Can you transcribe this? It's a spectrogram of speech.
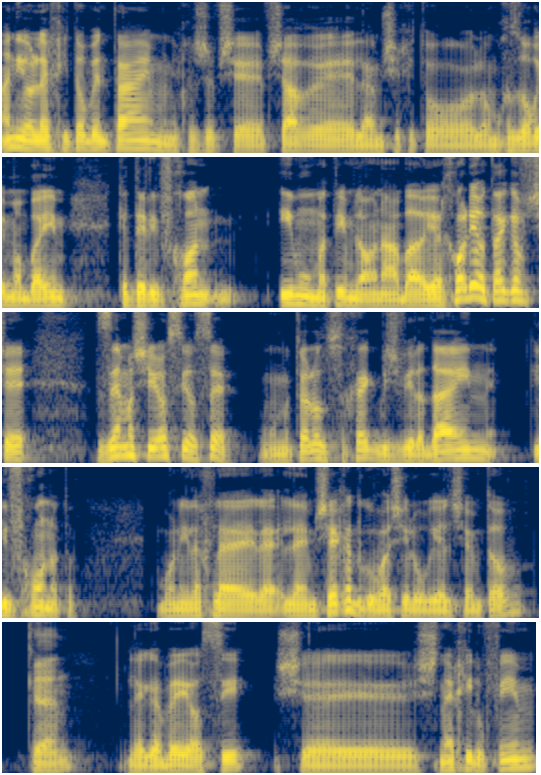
אני הולך איתו בינתיים, אני חושב שאפשר אה, להמשיך איתו למחזורים הבאים כדי לבחון אם הוא מתאים לעונה הבאה. יכול להיות אגב שזה מה שיוסי עושה, הוא נותן לו לשחק בשביל עדיין לבחון אותו. בוא נלך ל- ל- להמשך התגובה של אוריאל שם טוב, כן, לגבי יוסי, ששני חילופים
